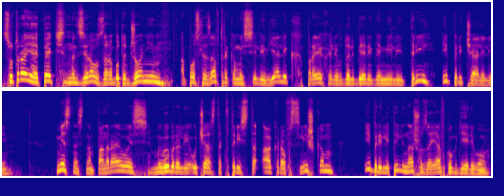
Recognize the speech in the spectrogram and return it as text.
С утра я опять надзирал за работой Джонни, а после завтрака мы сели в ялик, проехали вдоль берега мили три и причалили. Местность нам понравилась, мы выбрали участок в 300 акров слишком и прилепили нашу заявку к дереву.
